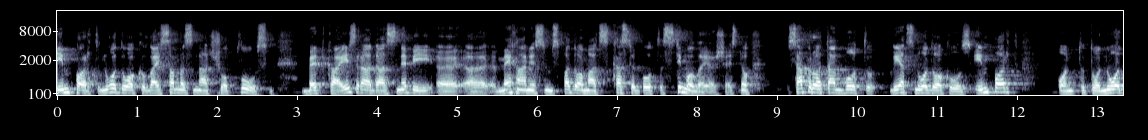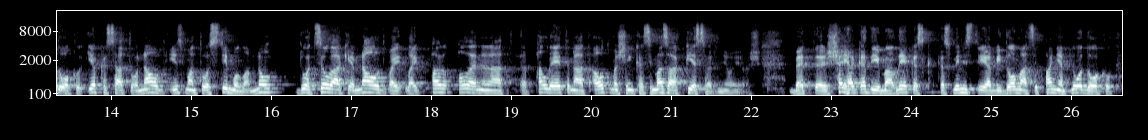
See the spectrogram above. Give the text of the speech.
importu nodokli, lai samazinātu šo plūsmu. Bet, kā izrādās, nebija mehānisms padomāts, kas tad būtu stimulējošais. Nu, saprotam, būtu lietas nodokli uz importu, un tu to nodokli iekasēto naudu izmanto stimulam. Nu, dot cilvēkiem naudu, vai, lai palietinātu automašīnu, kas ir mazāk piesārņojoša. Bet eh, šajā gadījumā liekas, ka kas ministrijā bija domāts, ir paņemt nodokli,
